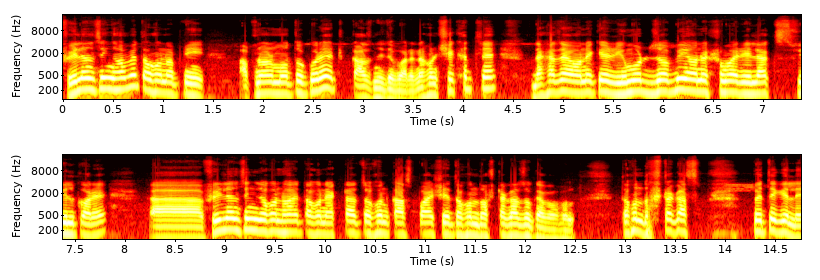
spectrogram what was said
ফ্রিল্যান্সিং হবে তখন আপনি আপনার মতো করে কাজ নিতে পারেন। এখন সেক্ষেত্রে দেখা যায় অনেকে রিমোট জবই অনেক সময় রিল্যাক্স ফিল করে। ফ্রিল্যান্সিং যখন হয় তখন একটা যখন কাজ পায় সে তখন দশটা কাজও ক্যাপাবল তখন দশটা কাজ পেতে গেলে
